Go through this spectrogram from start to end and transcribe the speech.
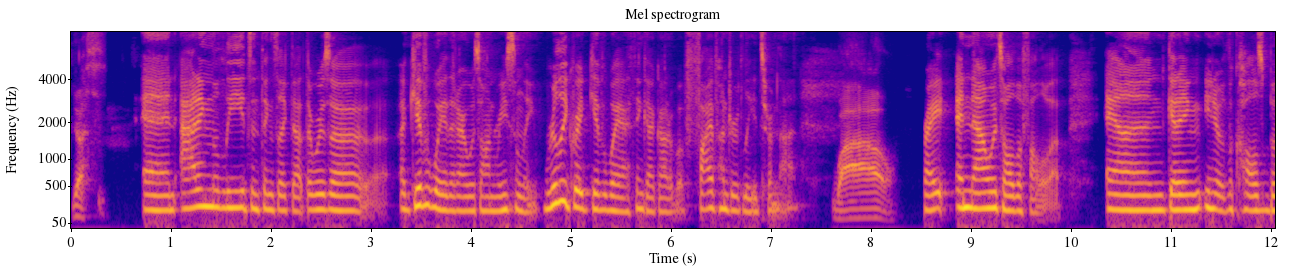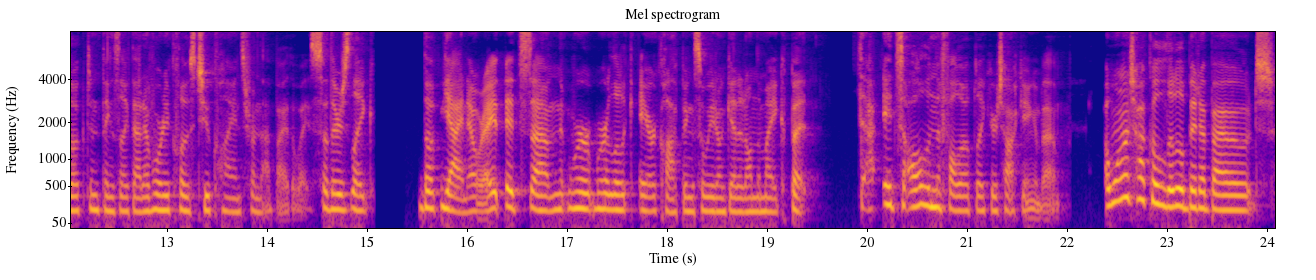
Yes. and adding the leads and things like that. There was a, a giveaway that I was on recently, really great giveaway. I think I got about 500 leads from that Wow. right and now it's all the follow-up and getting you know the calls booked and things like that i've already closed two clients from that by the way so there's like the yeah i know right? It's um we're we're a little air clapping so we don't get it on the mic but that it's all in the follow-up like you're talking about. I want to talk a little bit about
